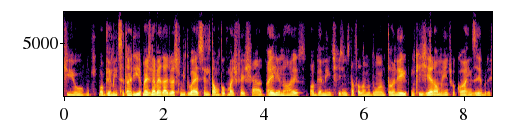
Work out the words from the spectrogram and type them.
Que eu obviamente citaria, mas na verdade eu acho que o Midwest ele tá um pouco mais fechado a Illinois, obviamente que a gente tá falando de um torneio em que geralmente ocorrem zebras,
